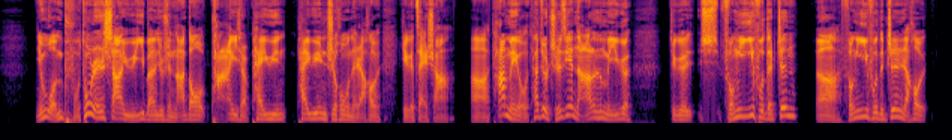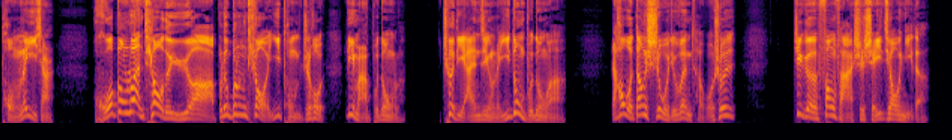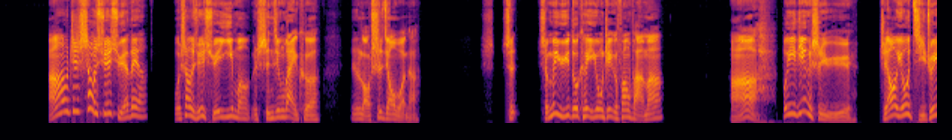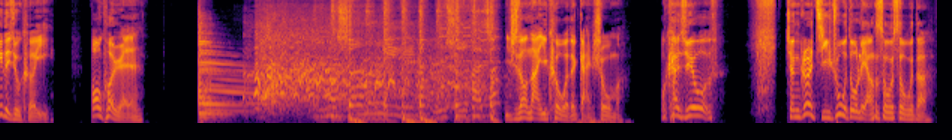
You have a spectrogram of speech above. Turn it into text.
因为我们普通人杀鱼一般就是拿刀啪一下拍晕，拍晕之后呢，然后这个再杀啊。他没有，他就直接拿了那么一个这个缝衣服的针啊，缝衣服的针，然后捅了一下，活蹦乱跳的鱼啊，不楞不楞跳，一捅之后立马不动了，彻底安静了，一动不动啊。然后我当时我就问他，我说。这个方法是谁教你的？啊，这上学学的呀。我上学学医吗？神经外科老师教我的。什什么鱼都可以用这个方法吗？啊，不一定是鱼，只要有脊椎的就可以，包括人。你知道那一刻我的感受吗？我感觉我整个脊柱都凉飕飕的。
